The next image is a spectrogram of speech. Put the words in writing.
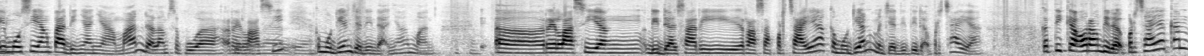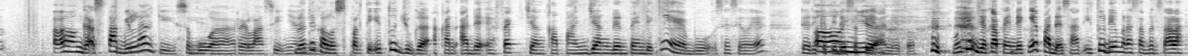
yeah. emosi yang tadinya nyaman dalam sebuah relasi, yeah. kemudian jadi tidak nyaman. Uh, relasi yang didasari rasa percaya, kemudian menjadi tidak percaya. Ketika orang tidak percaya kan Eh, nggak uh, stabil lagi sebuah yeah. relasinya. Berarti gitu. kalau seperti itu juga akan ada efek jangka panjang dan pendeknya ya Bu Cecil ya dari oh, ketidaksetiaan iya. itu. Mungkin jangka pendeknya pada saat itu dia merasa bersalah,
